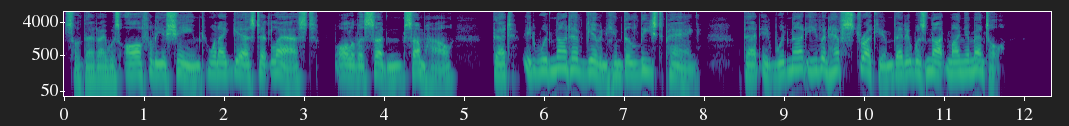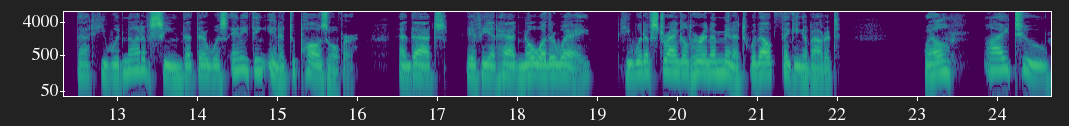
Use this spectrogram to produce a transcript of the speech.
so that I was awfully ashamed when I guessed at last, all of a sudden, somehow, that it would not have given him the least pang, that it would not even have struck him that it was not monumental, that he would not have seen that there was anything in it to pause over, and that, if he had had no other way, he would have strangled her in a minute without thinking about it. Well, I, too,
